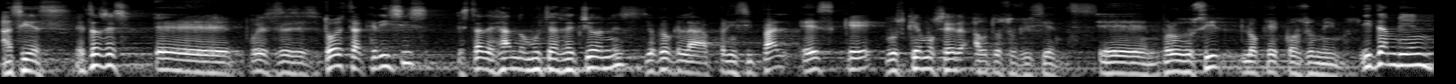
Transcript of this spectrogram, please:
Así es. Entonces, eh, pues eh, toda esta crisis está dejando muchas lecciones. Yo creo que la principal es que busquemos ser autosuficientes, eh, producir lo que consumimos. Y también,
